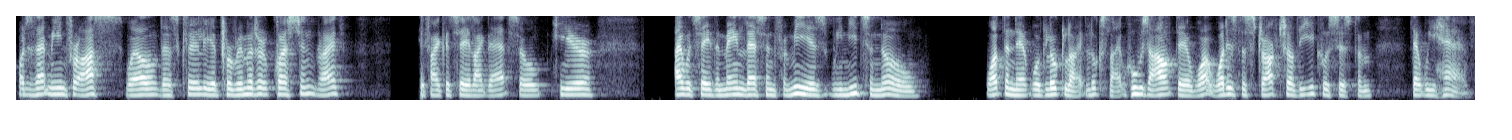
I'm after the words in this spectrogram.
what does that mean for us? Well, there's clearly a perimeter question, right? If I could say like that. So here, I would say the main lesson for me is we need to know what the network look like, looks like, who's out there, what, what is the structure of the ecosystem that we have.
